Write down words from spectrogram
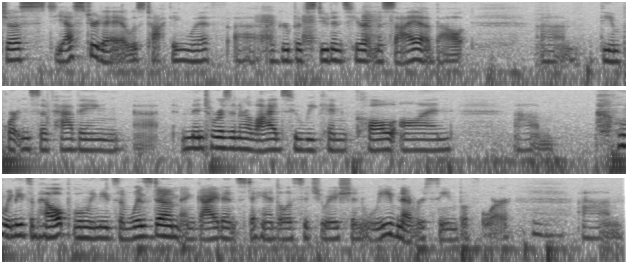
just yesterday, I was talking with uh, a group of students here at Messiah about um, the importance of having uh, mentors in our lives who we can call on um, when we need some help, when we need some wisdom and guidance to handle a situation we've never seen before. Um,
